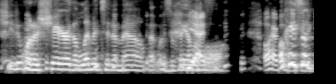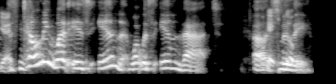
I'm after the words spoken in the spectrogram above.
she didn't want to share the limited amount that was available. I'll have Okay, so tell me what is in what was in that uh, Okay, so- smoothie.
